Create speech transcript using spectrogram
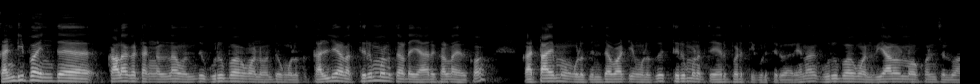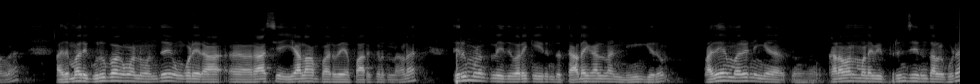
கண்டிப்பாக இந்த காலகட்டங்கள்லாம் வந்து குரு பகவான் வந்து உங்களுக்கு கல்யாண திருமண தடை யாருக்கெல்லாம் இருக்கோ கட்டாயமாக உங்களுக்கு இந்த வாட்டி உங்களுக்கு திருமணத்தை ஏற்படுத்தி கொடுத்துருவார். ஏன்னா குரு பகவான் வியாழன் நோக்கம்னு சொல்லுவாங்க. அது மாதிரி குரு பகவான் வந்து உங்களுடைய ரா ராசியை ஏழாம் பார்வையை பார்க்கறதுனால திருமணத்தில் இது வரைக்கும் இருந்த தடைகள்லாம் நீங்கிரும். அதே மாதிரி நீங்கள் கணவன் மனைவி பிரிஞ்சு இருந்தாலும் கூட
